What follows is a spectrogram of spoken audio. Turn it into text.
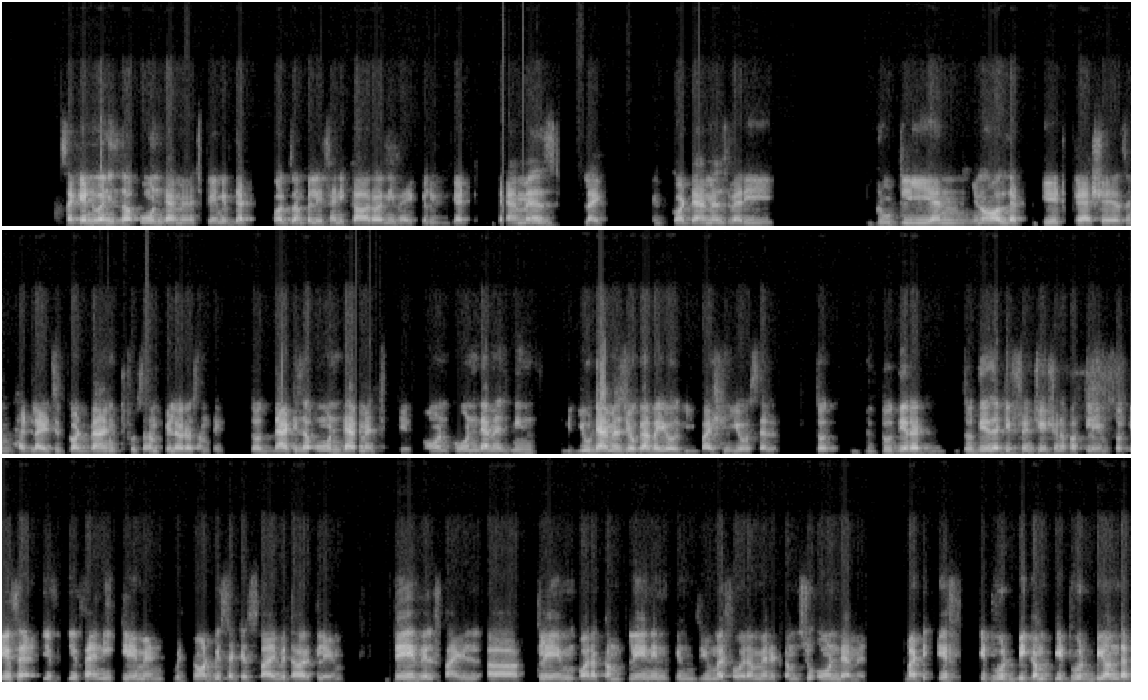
Second one is the own damage claim. If that, for example, if any car or any vehicle get damaged, like it got damaged very brutally and you know all that gate crashes and headlights it got banged through some pillar or something so that is a own damage case on own damage means you damage your car by your by yourself so, so there are so there's a differentiation of a claim. So if if if any claimant would not be satisfied with our claim, they will file a claim or a complaint in consumer forum when it comes to own damage. But if it would be it would be on the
